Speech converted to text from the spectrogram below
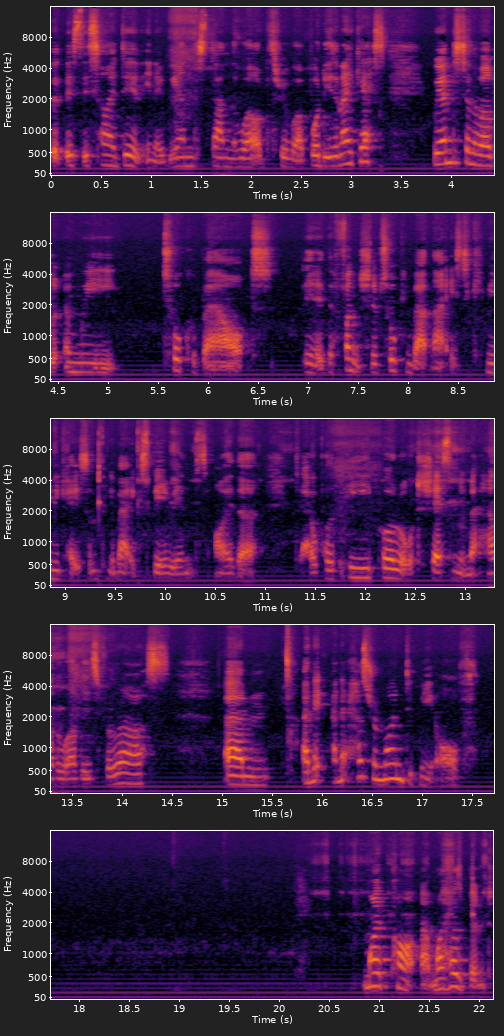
But there's this idea that you know we understand the world through our bodies, and I guess we understand the world and we talk about you know the function of talking about that is to communicate something about experience, either to help other people or to share something about how the world is for us. Um, and it and it has reminded me of my partner, my husband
